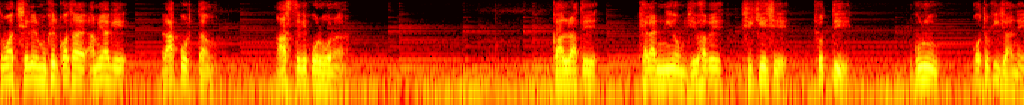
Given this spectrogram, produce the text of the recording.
তোমার ছেলের মুখের কথায় আমি আগে রাগ করতাম, আজ থেকে করব না। কাল রাতে খেলার নিয়ম যেভাবে শিখিয়েছে, সত্যি গুরু কত কি জানে?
